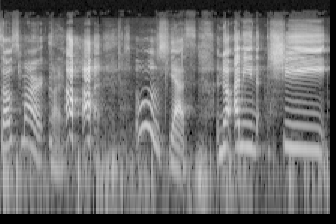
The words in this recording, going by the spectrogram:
so smart. Right. Ooh, yes. No, I mean, she.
